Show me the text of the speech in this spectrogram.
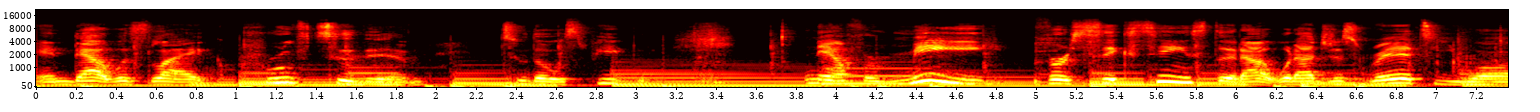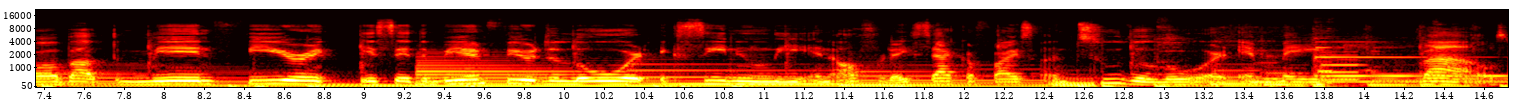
and that was like proof to them, to those people. Now, for me, verse 16 stood out what I just read to you all about the men fearing. It said, The men feared the Lord exceedingly and offered a sacrifice unto the Lord and made vows.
